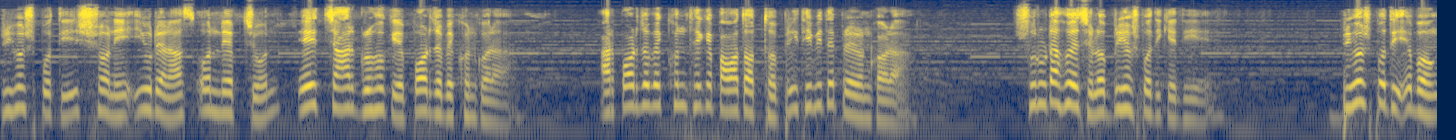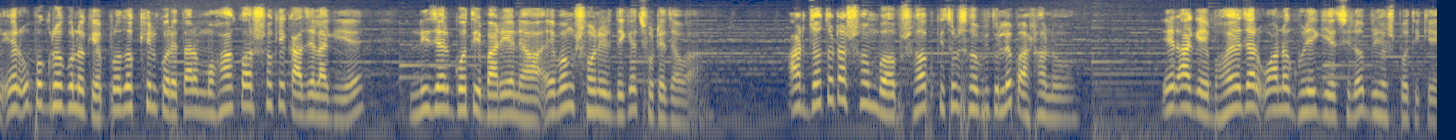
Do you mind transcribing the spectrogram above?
বৃহস্পতি, শনি, ইউরেনাস ও নেপচুন, এই চার গ্রহকে পর্যবেক্ষণ করা। আর পর্যবেক্ষণ থেকে পাওয়া তথ্য পৃথিবীতে প্রেরণ করা। শুরুটা হয়েছিল বৃহস্পতিকে দিয়ে। বৃহস্পতি এবং এর উপগ্রহগুলোকে প্রদক্ষিণ করে তার মহাকর্ষকে কাজে লাগিয়ে নিজের গতি বাড়িয়ে নেওয়া এবং শনির দিকে ছুটে যাওয়া। আর যতটা সম্ভব সব কিছুর ছবি তুলে পাঠানো। এর আগে ভয়েজার ওয়ানও ঘুরে গিয়েছিল বৃহস্পতিকে।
